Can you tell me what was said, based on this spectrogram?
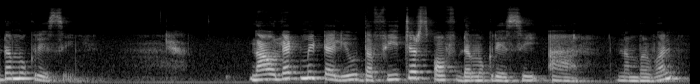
democracy? Now, let me tell you the features of democracy are number one,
